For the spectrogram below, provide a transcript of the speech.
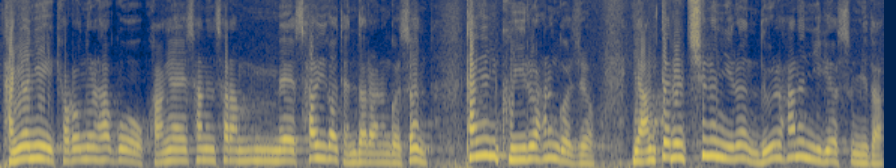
당연히 결혼을 하고 광야에 사는 사람의 사위가 된다라는 것은 당연히 그 일을 하는 거죠. 양떼를 치는 일은 늘 하는 일이었습니다.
